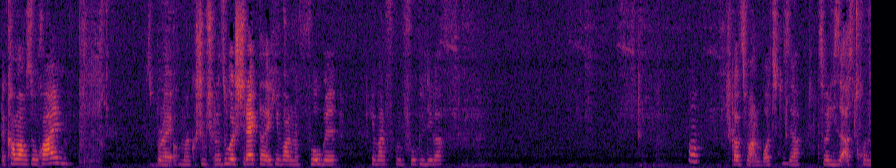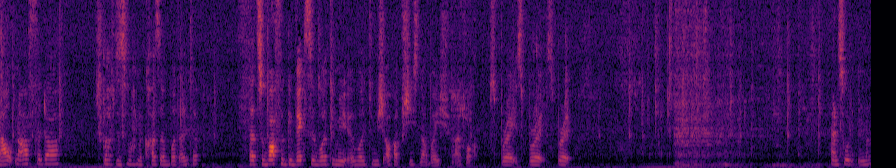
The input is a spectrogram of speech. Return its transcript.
Da kann man auch so rein. Spray. Oh mein Gott, ich bin so erschreckt. Hier war ein Vogel. Hier war ein Vogel, Digga. Oh, ich glaube, es war ein Bot, dieser. Das war dieser Astronautenaffe da. Ich glaube, das war eine krasse Bot, Alter. Dazu Waffe gewechselt, wollte mich, wollte mich auch abschießen, aber ich einfach Spray, Spray, Spray. Eins unten, ne?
